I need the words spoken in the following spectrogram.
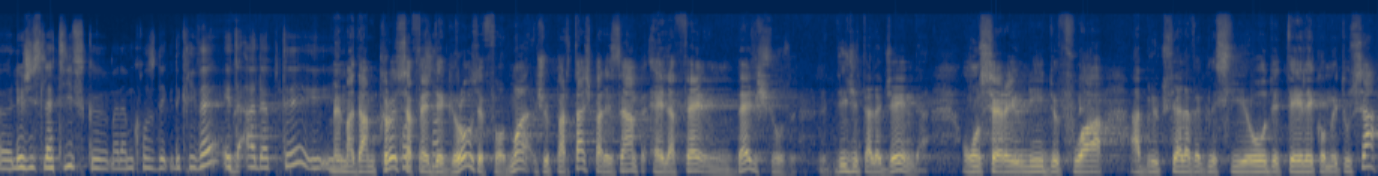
législatif que Mme Creuse décrivait est adapté Mais Mme Creuse a fait des gros efforts. Moi, je partage par exemple, elle a fait une belle chose, le Digital Agenda. On s'est réunis deux fois à Bruxelles avec les CEO des télécoms et tout ça.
